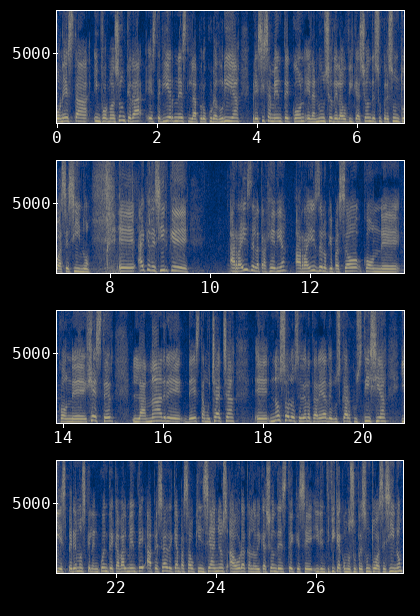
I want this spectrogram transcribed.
con esta información que da este viernes la Procuraduría, precisamente con el anuncio de la ubicación de su presunto asesino. Eh, hay que decir que a raíz de la tragedia, a raíz de lo que pasó con, eh, con eh, Hester, la madre de esta muchacha, eh, no solo se dio la tarea de buscar justicia y esperemos que la encuentre cabalmente, a pesar de que han pasado 15 años, ahora con la ubicación de este que se identifica como su presunto asesino.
